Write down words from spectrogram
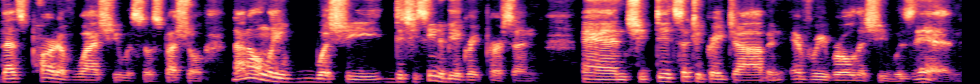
that's part of why she was so special. Not only was she did she seem to be a great person and she did such a great job in every role that she was in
